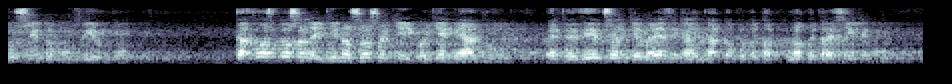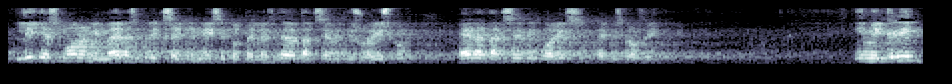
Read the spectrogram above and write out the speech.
του σύντομου βίου του, καθώς τόσο εκείνος όσο και η οικογένειά του επεδίωξαν και βρέθηκαν κάτω από το ταπεινό πετραχύλι μου λίγες μόνον ημέρες πριν ξεκινήσει το τελευταίο ταξίδι της ζωής του, ένα ταξίδι χωρίς επιστροφή. Η μικρή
